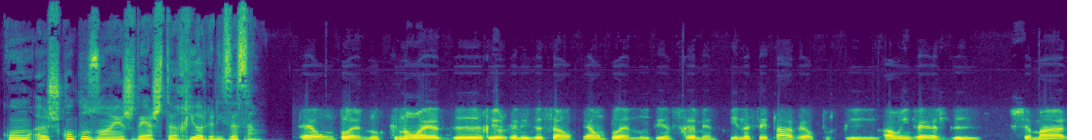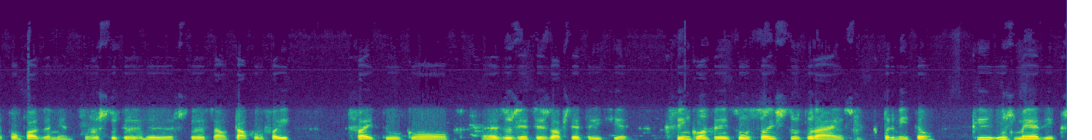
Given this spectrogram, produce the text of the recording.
com as conclusões desta reorganização. É um plano que não é de reorganização, é um plano de encerramento. Inaceitável, porque ao invés de chamar pomposamente restauração, tal como foi feito com as urgências de obstetrícia, que se encontrem soluções estruturais que permitam que os médicos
